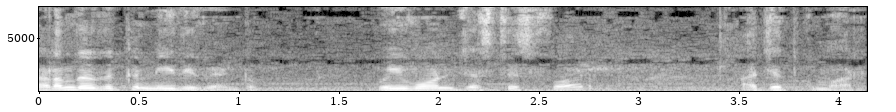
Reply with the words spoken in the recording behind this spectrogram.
நடந்ததுக்கு நீதி வேண்டும். We want justice for Ajithkumar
